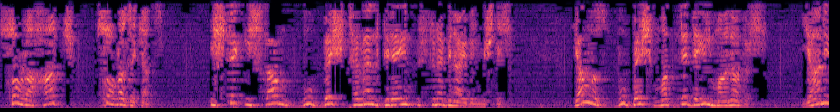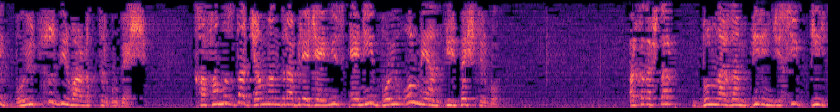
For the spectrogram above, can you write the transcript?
sonra hac, sonra zekat. İşte İslam bu beş temel direğin üstüne bina edilmiştir. Yalnız bu beş madde değil manadır. Yani boyutsuz bir varlıktır bu beş. Kafamızda canlandırabileceğimiz eni boyu olmayan bir beştir bu. Arkadaşlar bunlardan birincisi bir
